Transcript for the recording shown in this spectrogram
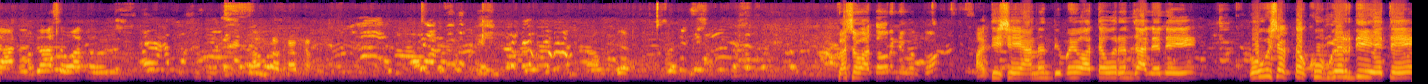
आनंद असं वातावरण कसं वातावरण आहे म्हणतो? अतिशय आनंदमय वातावरण झालेलं आहे. बघू शकता खूप गर्दी आहे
